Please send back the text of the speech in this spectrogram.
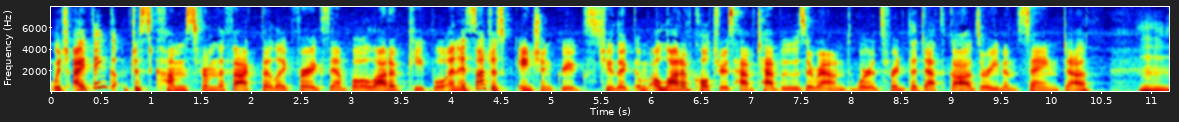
Which I think just comes from the fact that, like, for example, a lot of people, and it's not just ancient Greeks too, like, um, a lot of cultures have taboos around words for the death gods or even saying death. Mm-hmm.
